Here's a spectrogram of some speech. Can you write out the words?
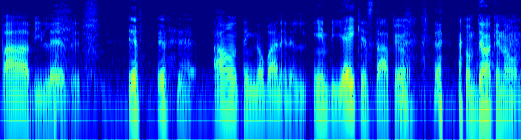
five eleven. If if that. I don't think nobody in the NBA can stop him from dunking on him.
